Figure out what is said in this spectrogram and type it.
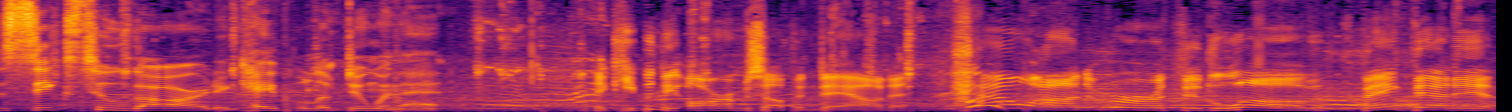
6'2 guard and capable of doing that. And keeping the arms up and down. How on earth did Love bank that in?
